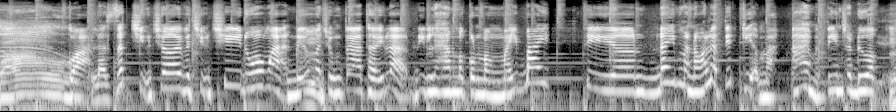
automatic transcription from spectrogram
Wow. Quả là rất chịu chơi và chịu chi đúng không ạ? Nếu Ừ. mà chúng ta thấy là đi làm mà còn bằng máy bay thì ờ, đây mà nói là tiết kiệm mà ai mà tin cho được Ừ.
